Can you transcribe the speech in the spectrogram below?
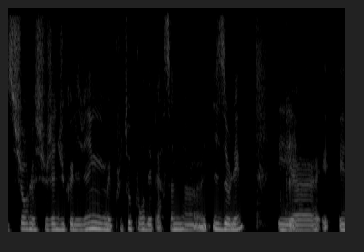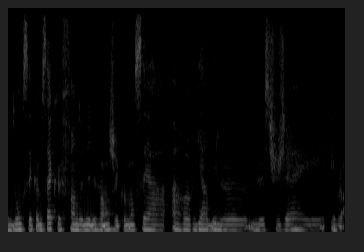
sur le sujet du co-living, mais plutôt pour des personnes isolées. Et, euh, et, et, donc, c'est comme ça que fin 2020, j'ai commencé à, à re-regarder le, le, sujet. Et, et voilà.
